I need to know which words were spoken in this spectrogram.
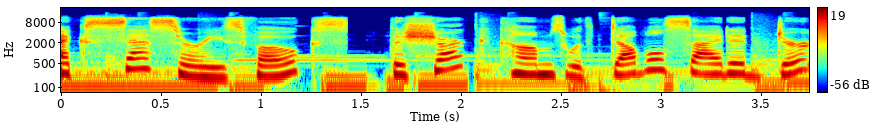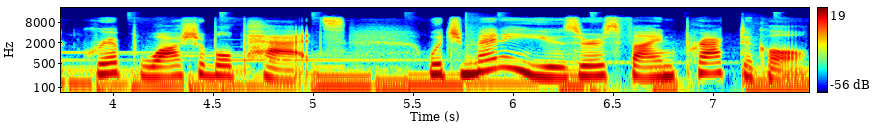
Accessories, folks. The Shark comes with double-sided dirt grip washable pads, which many users find practical.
